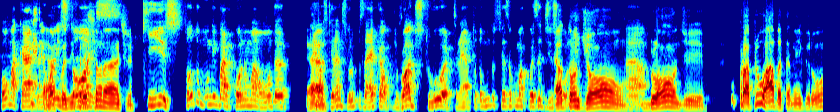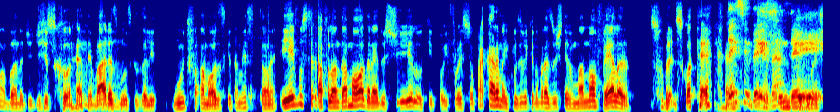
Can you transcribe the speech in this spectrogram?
Paul McCartney, é Rolling coisa Stones, impressionante. Kiss, todo mundo embarcou numa onda. É. Né? Os grandes grupos da época, Rod Stewart, né? Todo mundo fez alguma coisa disso. Elton né? John, ah. Blonde, o próprio ABBA também virou uma banda de disco, né? Tem várias uhum. músicas ali muito famosas que também estão, né? E você tá falando da moda, né? Do estilo, que pô, influenciou pra caramba. Inclusive aqui no Brasil teve uma novela sobre a discoteca. Dancing Days, né? Days.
